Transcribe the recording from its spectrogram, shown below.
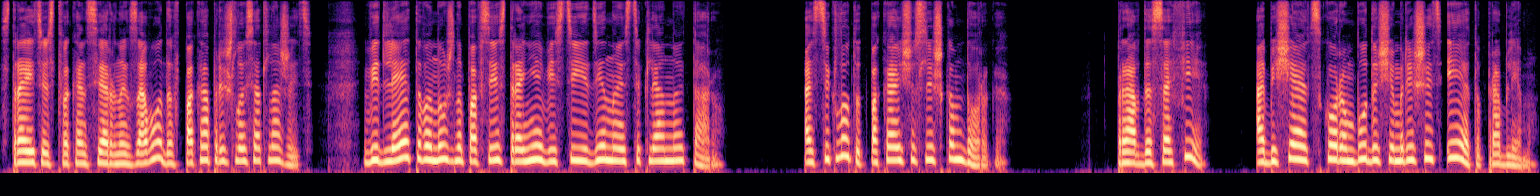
Строительство консервных заводов пока пришлось отложить, ведь для этого нужно по всей стране ввести единую стеклянную тару. А стекло тут пока еще слишком дорого. Правда, Софи обещает в скором будущем решить и эту проблему.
